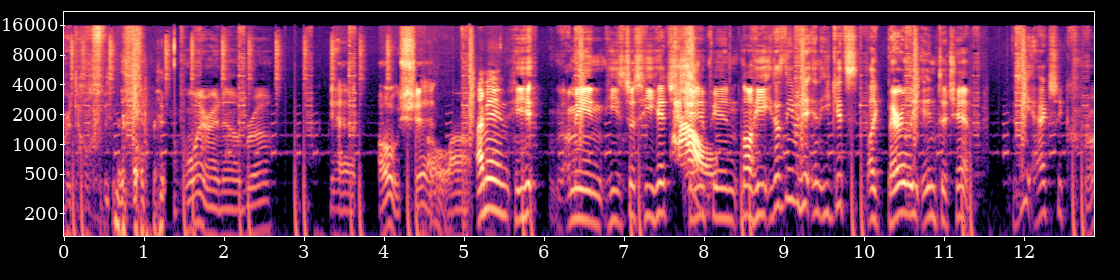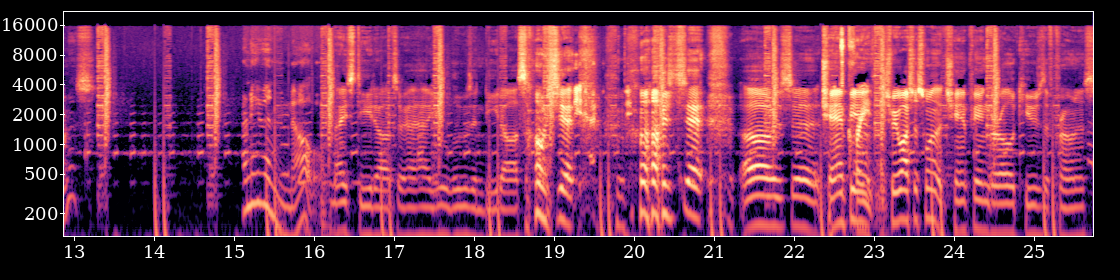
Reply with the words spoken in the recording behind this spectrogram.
Rodolphus. Point right now, bro. Yeah. Oh shit. Oh wow. I mean, He hit. I mean, he's just he hits How? champion. No, he, he doesn't even hit. He gets like barely into champ. Is he actually Cronus? I don't even know. Nice DDoS. Or how you lose in DDoS? Oh shit! oh shit! Oh shit! Champion. Should we watch this one? The champion girl accused of Cronus.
